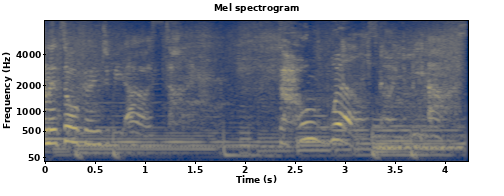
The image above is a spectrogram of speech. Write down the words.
And it's all going to be ours, darling. The whole world's going to be ours.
